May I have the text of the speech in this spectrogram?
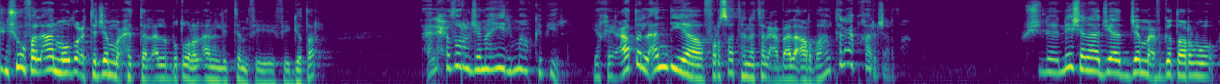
نشوف الآن موضوع التجمع حتى البطولة الآن اللي تتم في في قطر؟ الحضور الجماهيري ما هو كبير. يا أخي عط الأندية فرصتها إنها تلعب على أرضها وتلعب خارج أرضها. وش ليش أنا أجي أتجمع في قطر و...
